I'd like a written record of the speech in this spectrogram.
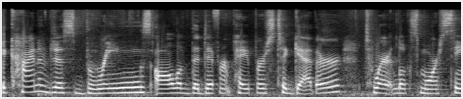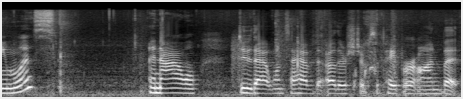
it kind of just brings all of the different papers together to where it looks more seamless. And I'll do that once I have the other strips of paper on, but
